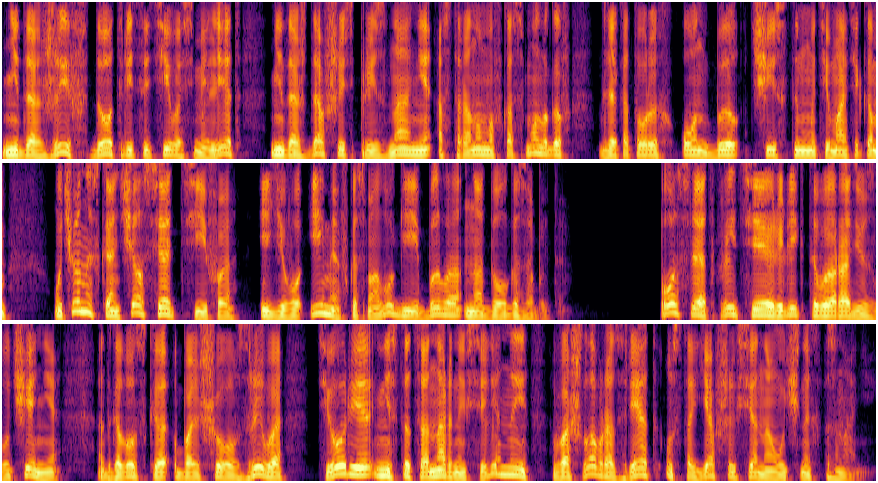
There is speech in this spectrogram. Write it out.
Не дожив до 38 лет, не дождавшись признания астрономов-космологов, для которых он был чистым математиком, ученый скончался от тифа, и его имя в космологии было надолго забыто. После открытия реликтового радиоизлучения, отголоска Большого взрыва, теория нестационарной Вселенной вошла в разряд устоявшихся научных знаний.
